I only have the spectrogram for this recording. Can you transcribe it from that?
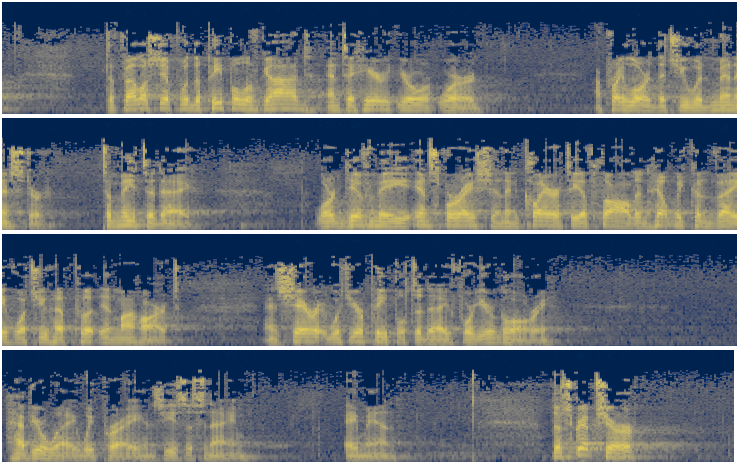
to fellowship with the people of God and to hear your word. I pray, Lord, that you would minister to me today. Lord, give me inspiration and clarity of thought and help me convey what you have put in my heart and share it with your people today for your glory. Have your way, we pray, in Jesus' name. Amen. The scripture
